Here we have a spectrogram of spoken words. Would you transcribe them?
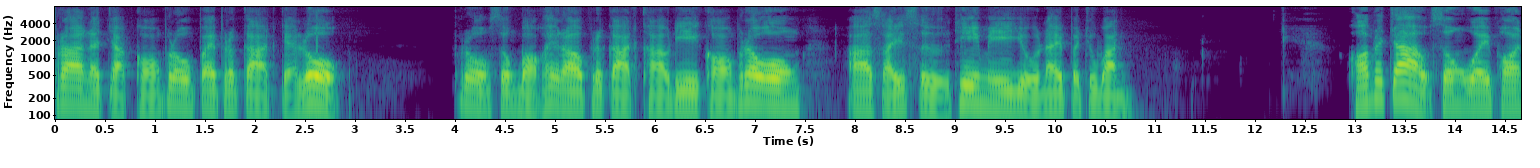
พระอาณาจักรของพระองค์ไปประกาศแก่โลก พระองค์ทรงบอกให้เราประกาศข่าวดีของพระองค์อาศัยสื่อที่มีอยู่ในปัจจุบัน ขอพระเจ้าทรงอวยพร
